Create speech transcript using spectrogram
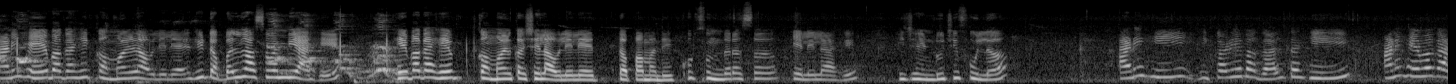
आणि हे बघा हे कमळ लावलेले आहे. ही डबल जास्वंदी आहे. हे बघा हे कमळ कसे लावलेले आहेत टपामध्ये. खूप सुंदर असं केलेलं आहे. ही झेंडूची फुलं. आणि ही इकडे बघाल तर ही आणि हे बघा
